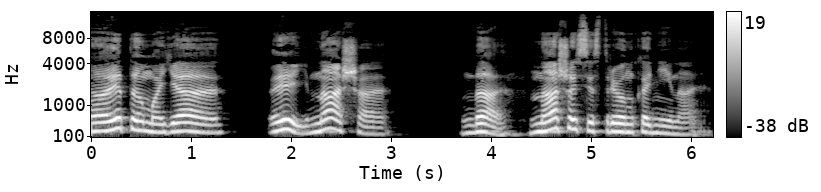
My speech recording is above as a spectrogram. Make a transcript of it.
А это моя... Эй, наша... Да, наша сестренка Нина.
